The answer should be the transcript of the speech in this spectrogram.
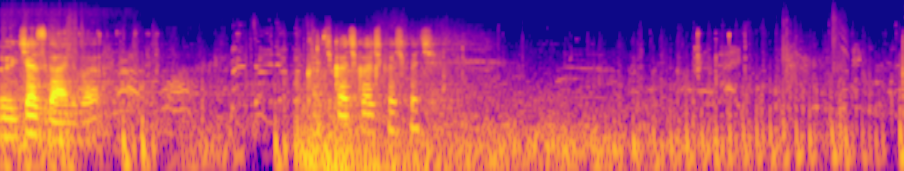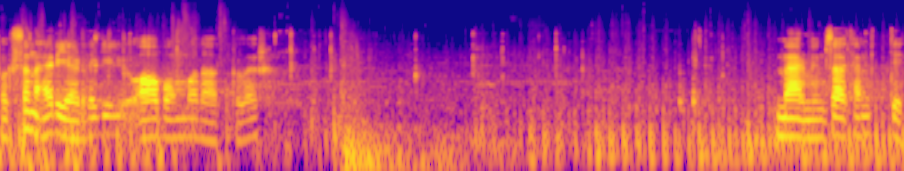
Öleceğiz galiba. Kaç kaç kaç kaç kaç. Baksana her yerde geliyor. Aa bomba da attılar. Mermim zaten bitti.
